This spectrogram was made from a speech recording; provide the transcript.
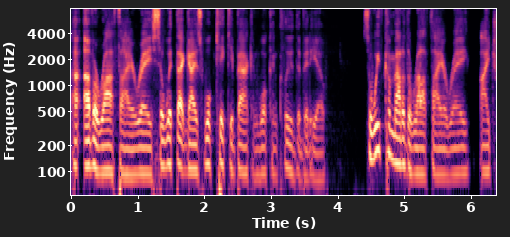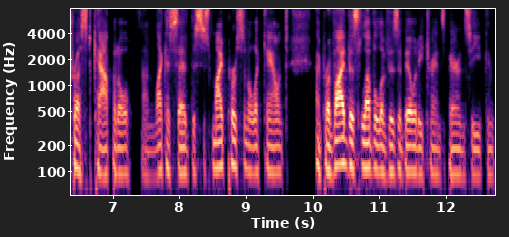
uh, of a Roth IRA. So with that, guys, we'll kick you back and we'll conclude the video. So we've come out of the Roth IRA. iTrust Capital. Um, like I said, this is my personal account. I provide this level of visibility, transparency. You can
